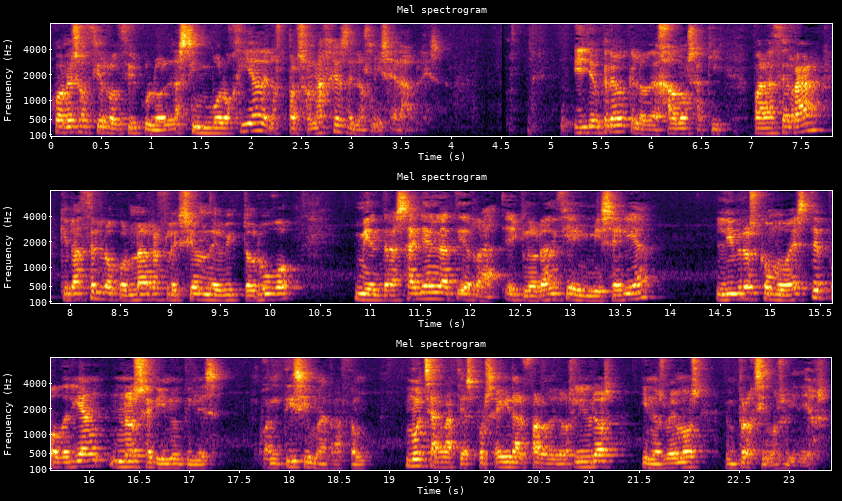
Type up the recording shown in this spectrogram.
con eso cierro el círculo, la simbología de los personajes de los miserables. Y yo creo que lo dejamos aquí. Para cerrar, quiero hacerlo con una reflexión de Víctor Hugo. Mientras haya en la tierra ignorancia y miseria, libros como este podrían no ser inútiles. Cuantísima razón. Muchas gracias por seguir al faro de los libros y nos vemos en próximos vídeos.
